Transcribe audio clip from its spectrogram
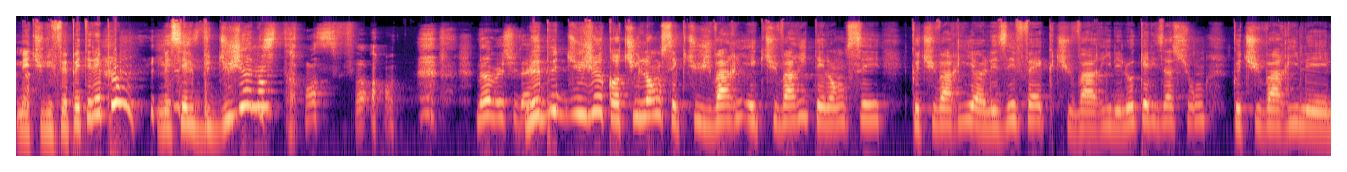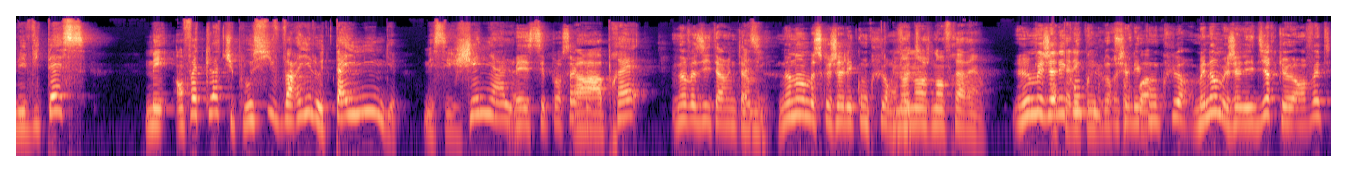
Mais tu lui fais péter les plombs. Mais c'est le but du jeu, non? Il se transforme. Non, mais je suis. Le but du jeu quand tu lances et que tu varies et que tu varies tes lancers, que tu varies euh, les effets, que tu varies les localisations, que tu varies les, les vitesses. Mais en fait là tu peux aussi varier le timing. Mais c'est génial. Mais c'est pour ça Alors que. après, Non, vas-y, termine, termine. Non, non, parce que j'allais conclure en non fait. non je n'en ferai rien. Non, mais j'allais Ah, conclure. J'allais conclure. Mais non, mais j'allais dire que en fait,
